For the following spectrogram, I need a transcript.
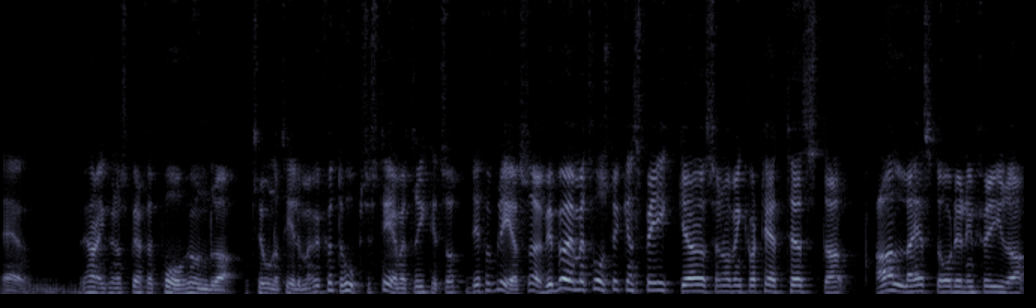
Eh, vi hade kunnat spela för ett par hundra kronor till, men vi får inte ihop systemet riktigt så det förblev så här. Vi börjar med två stycken spikar, sen har vi en kvartett hästar. Alla hästar avdelning 4.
